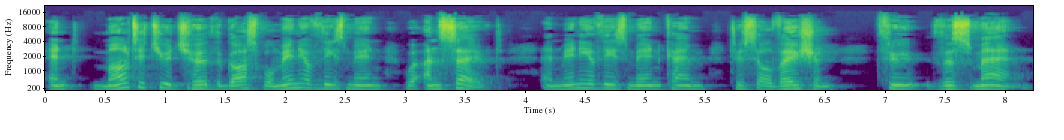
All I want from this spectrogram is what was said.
And multitudes heard the gospel. Many of these men were unsaved. And many of these men came to salvation through this man.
